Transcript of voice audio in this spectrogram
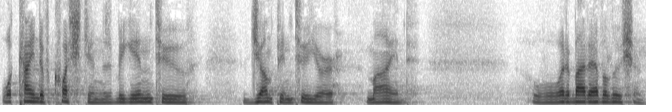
what kind of questions begin to jump into your mind? What about evolution?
